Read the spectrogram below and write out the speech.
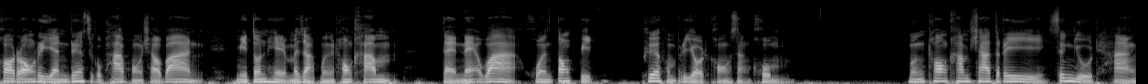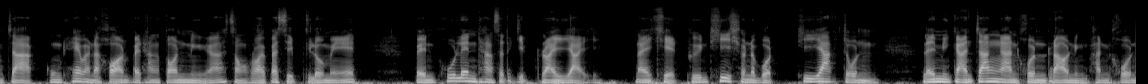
ข้อร้องเรียนเรื่องสุขภาพของชาวบ้าน มีต้นเหตุมาจากเมืองทองคำแต่แนะว่าควรต้องปิดเพื่อผลประโยชน์ของสังคม เมืองทองคำชาตรี ซึ่งอยู่ห่างจากกรุงเทพมหานครไปทางตอนเหนือ 280 กิโลเมตร เป็นผู้เล่นทางเศรษฐกิจรายใหญ่ ในเขตพื้นที่ชนบทที่ยากจน และมีการจ้างงานคนราว 1,000 คน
